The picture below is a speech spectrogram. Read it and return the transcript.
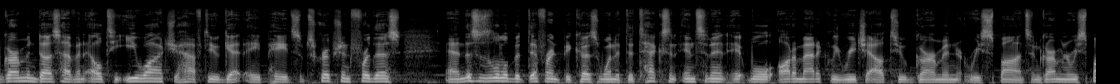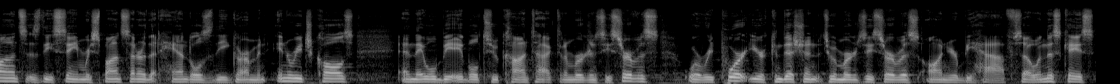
Garmin does have an LTE watch. You have to get a paid subscription for this. And this is a little bit different because when it detects an incident, it will automatically reach out to Garmin Response. And Garmin Response is the same response center that handles the Garmin InReach calls and they will be able to contact an emergency service or report your condition to emergency service on your behalf. So, in this case,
